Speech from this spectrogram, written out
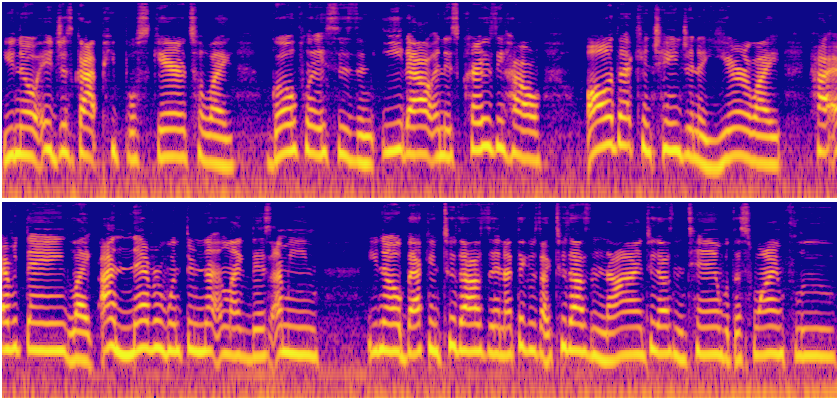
You know, it just got people scared to like go places and eat out and it's crazy how all that can change in a year like how everything like I never went through nothing like this. I mean, you know, back in 2000, I think it was like 2009, 2010 with the swine flu,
